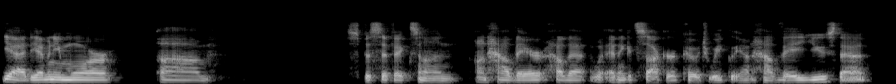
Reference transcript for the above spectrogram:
yeah, do you have any more um, specifics on on how they're how that I think it's Soccer Coach Weekly on how they use that?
